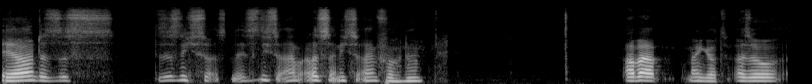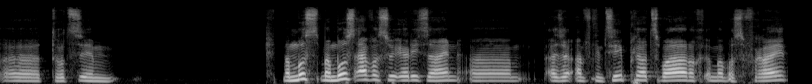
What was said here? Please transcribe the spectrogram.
Ja, das ist das ist nicht so das ist nicht so alles nicht so einfach, ne? Aber mein Gott, also äh, trotzdem man muss, man muss einfach so ehrlich sein. Ähm, also auf dem C-Platz war noch immer was frei.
